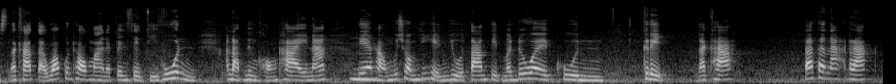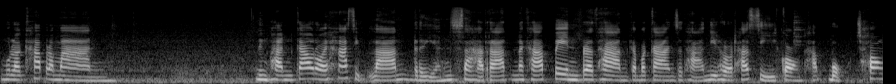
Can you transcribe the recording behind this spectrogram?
สนะคะ แต่ว่าคุณทองมาเนี่ยเป็นเศรษฐีหุ้น อันดับหนึ่งของไทยนะ เนี่ยค่ะคุณผู้ชมที่เห็นอยู่ตามติดมาด้วยคุณกริตนะคะ รัตนรักษ์มูลค่าประมาณ 1,950 ล้านเหรียญสหรัฐนะคะ เป็นประธานกรรมการสถานีโทรทัศน์สีกองทัพบบกช่อง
